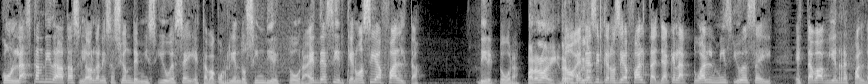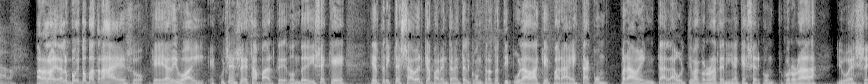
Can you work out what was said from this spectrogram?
con las candidatas y la organización de Miss USA estaba corriendo sin directora. Es decir, que no hacía falta directora. Páralo ahí. dale No, un es poquito- decir, que no hacía falta ya que la actual Miss USA estaba bien respaldada. Páralo ahí, dale un poquito para atrás a eso que ella dijo ahí. Escúchense esa parte donde dice que qué triste es saber que aparentemente el contrato estipulaba que para esta compraventa la última corona tenía que ser con- coronada USA.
